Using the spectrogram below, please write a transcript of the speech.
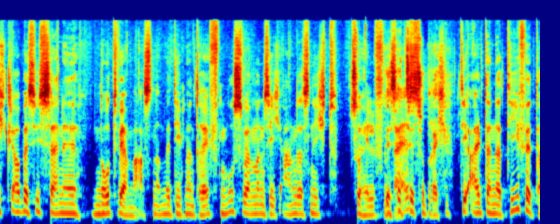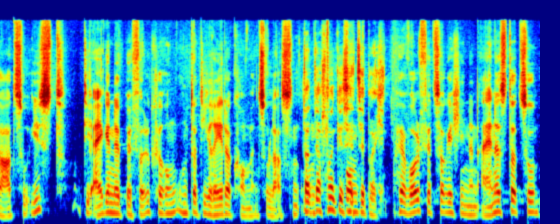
Ich glaube, es ist eine Notwehrmaßnahme, die man treffen muss, wenn man sich anders nicht zu helfen Gesetze weiß. zu brechen. Die Alternative dazu ist, die eigene Bevölkerung unter die Räder kommen zu lassen. Dann und, darf man Gesetze brechen. Herr Wolf, jetzt sage ich Ihnen eines dazu.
